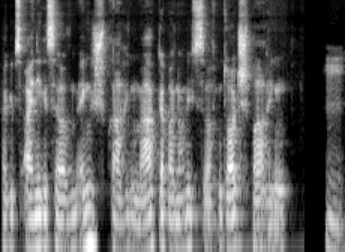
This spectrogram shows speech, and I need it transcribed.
Da gibt es einiges auf dem englischsprachigen Markt, aber noch nichts auf dem deutschsprachigen. Mhm.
